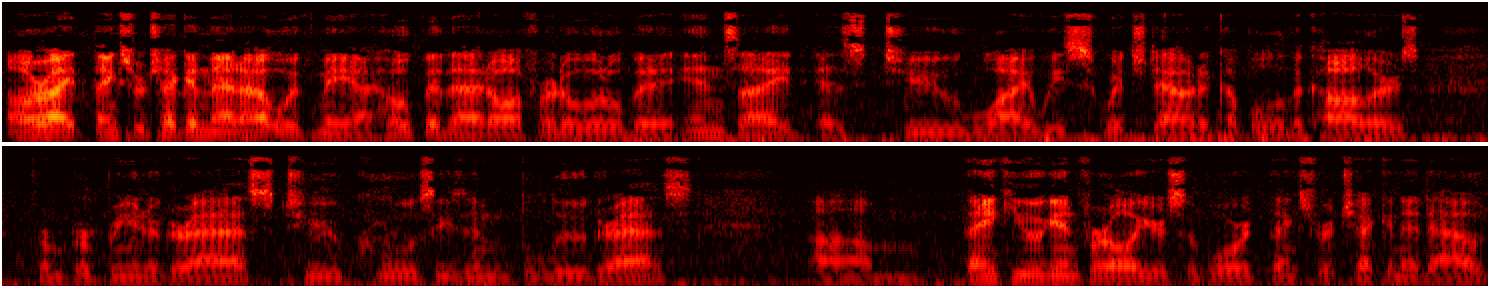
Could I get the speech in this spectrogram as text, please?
All right, thanks for checking that out with me. I hope that offered a little bit of insight as to why we switched out a couple of the collars from Bermuda grass to cool season bluegrass. Um, thank you again for all your support. Thanks for checking it out.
